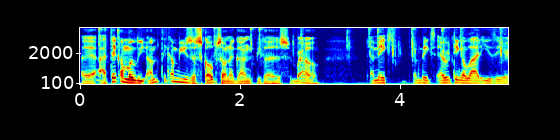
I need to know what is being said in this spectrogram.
Oh, yeah, I think I'm gonna. I think I'm gonna use the scopes on the guns because, bro, that makes that makes everything a lot easier.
